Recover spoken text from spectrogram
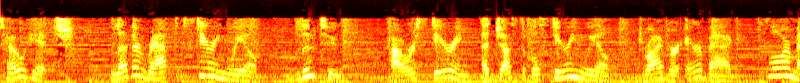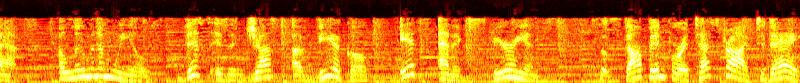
tow hitch, leather-wrapped steering wheel, Bluetooth, power steering, adjustable steering wheel, driver airbag, floor mats, aluminum wheels. This isn't just a vehicle, it's an experience. So stop in for a test drive today.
